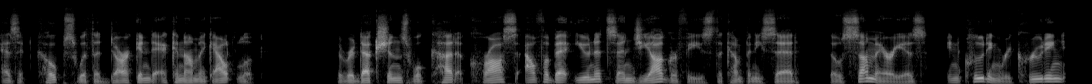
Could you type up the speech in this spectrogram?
as it copes with a darkened economic outlook. The reductions will cut across Alphabet units and geographies, the company said, though some areas, including recruiting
